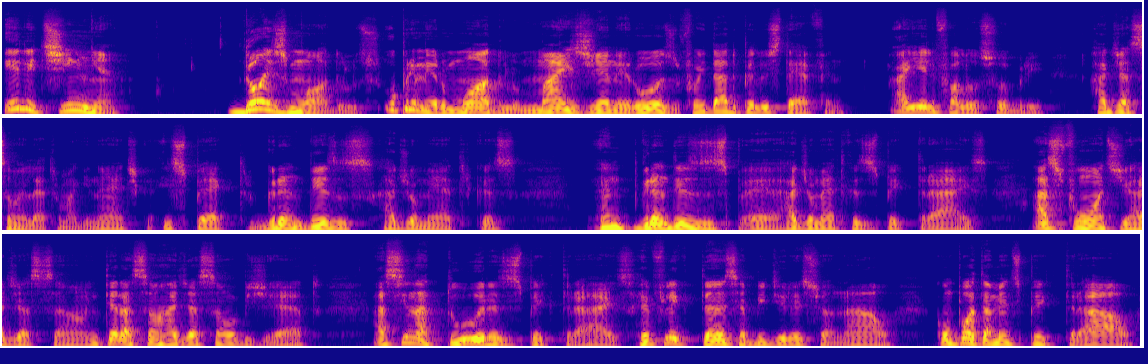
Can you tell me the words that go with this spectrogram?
Ele tinha dois módulos. O primeiro módulo, mais generoso, foi dado pelo Steffen. Aí ele falou sobre radiação eletromagnética, espectro, grandezas radiométricas, grandezas é, radiométricas espectrais, as fontes de radiação, interação radiação-objeto, assinaturas espectrais, reflectância bidirecional, comportamento espectral,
